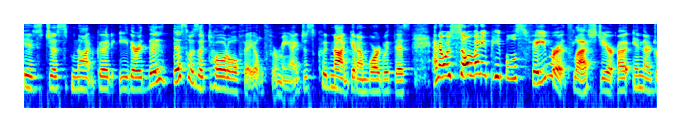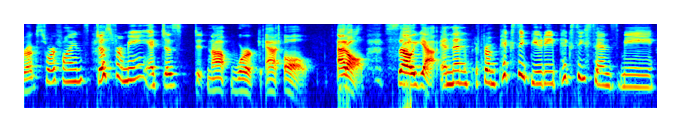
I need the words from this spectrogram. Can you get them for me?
is just not good either. This, this was a total fail for me. I just could not get on board with this. And it was so many people's favorites last year uh, in their drugstore finds. Just for me, it just did not work at all at all so yeah and then from pixi beauty pixi sends me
